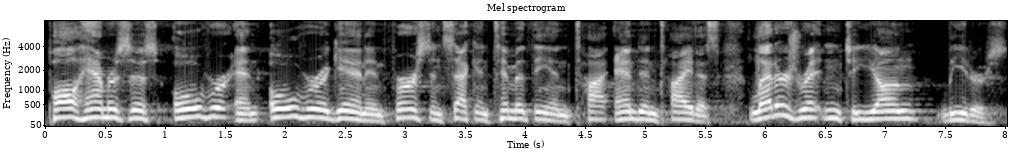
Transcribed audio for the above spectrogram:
Paul hammers this over and over again in 1st and 2nd Timothy and, in Titus, letters written to young leaders.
